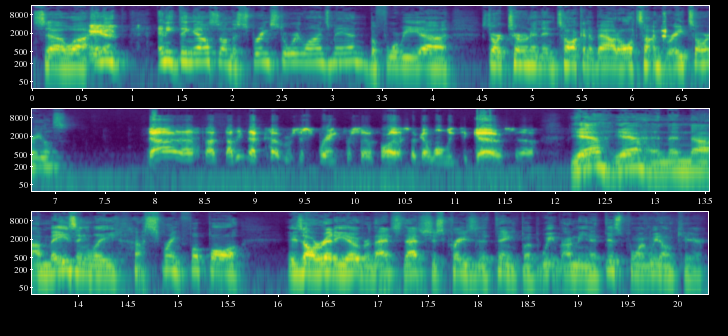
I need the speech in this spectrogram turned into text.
So, uh, yeah. any, anything else on the spring storylines, man, before we uh, start turning and talking about all time greats, Heels? No, I, I, think that covers the spring for so far. I still got one week to go. So. Yeah, yeah, and then uh, amazingly, spring football is already over. That's that's just crazy to think. But we, I mean, at this point, we don't care.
